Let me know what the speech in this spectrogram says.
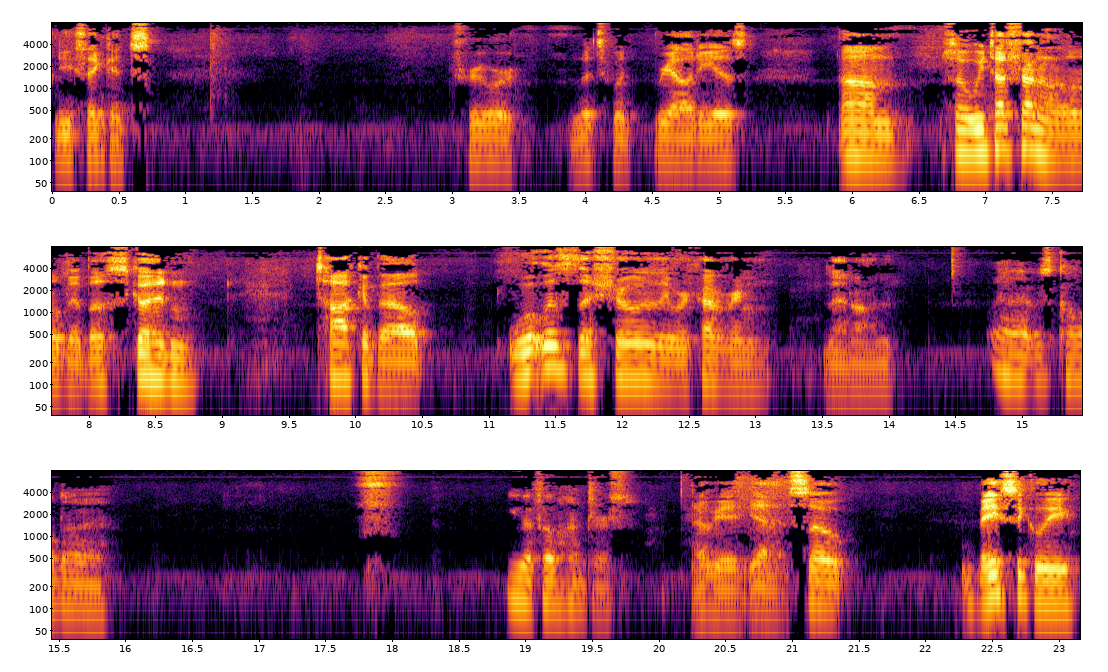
do you think it's true, or that's what reality is. Um, so we touched on it a little bit, but let's go ahead and talk about what was the show they were covering that on. Uh, that was called uh, UFO Hunters. Okay, yeah. So basically,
